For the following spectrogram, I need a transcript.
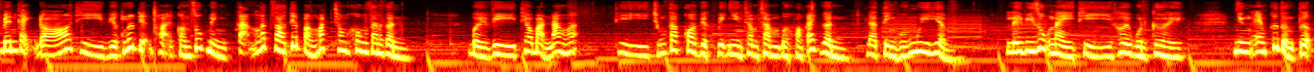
Bên cạnh đó thì việc lướt điện thoại còn giúp mình tạm ngắt giao tiếp bằng mắt trong không gian gần. Bởi vì theo bản năng á, thì chúng ta coi việc bị nhìn chằm chằm ở khoảng cách gần là tình huống nguy hiểm. Lấy ví dụ này thì hơi buồn cười, nhưng em cứ tưởng tượng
